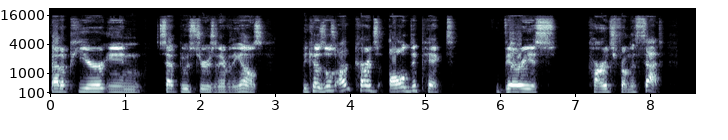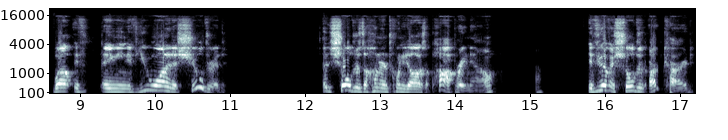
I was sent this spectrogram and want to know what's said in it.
that appear in set boosters and everything else, because those art cards all depict various cards from the set. Well, if I mean, if you wanted a Sheoldred, a Sheoldred's one hundred twenty dollars a pop right now, if you have a Sheoldred art card,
